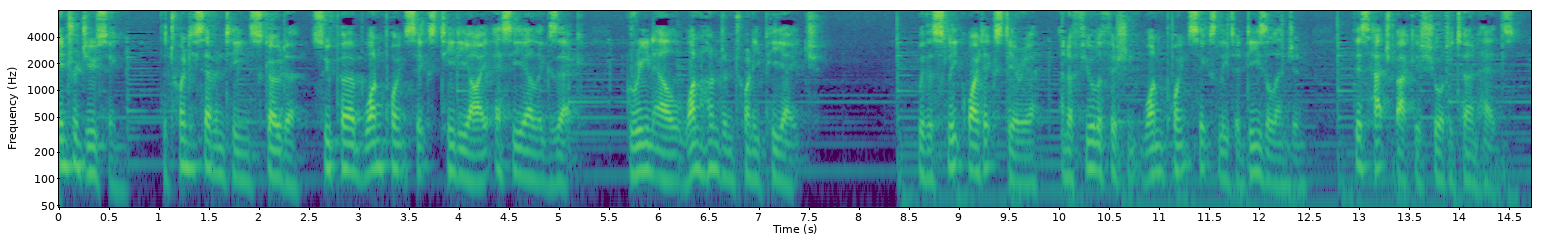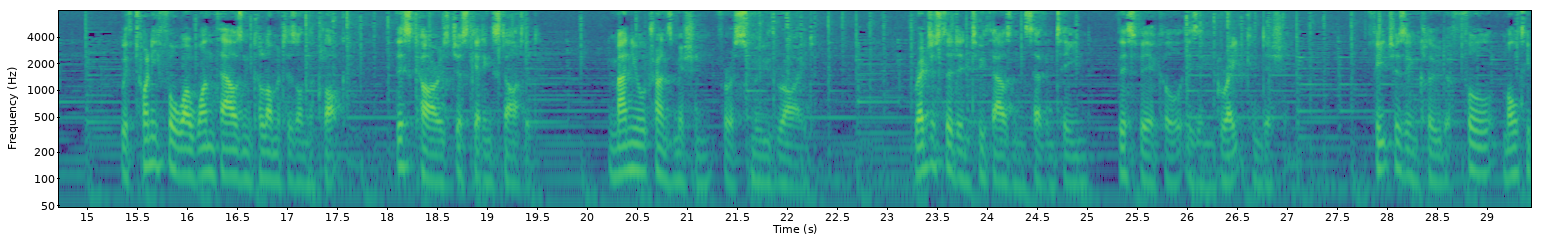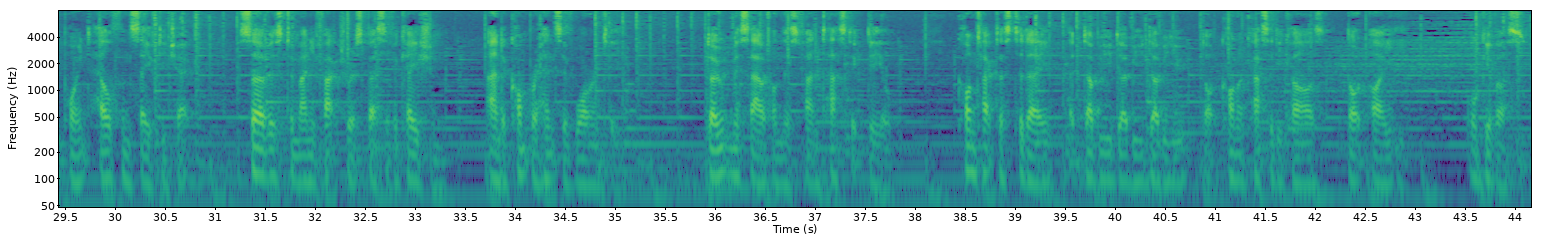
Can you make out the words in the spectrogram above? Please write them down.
Introducing the 2017 Skoda Superb 1.6 TDI SEL Exec Green L 120ph. With a sleek white exterior and a fuel-efficient 1.6 litre diesel engine, this hatchback is sure to turn heads. With 24 or 1,000 kilometres on the clock, this car is just getting started. Manual transmission for a smooth ride. Registered in 2017, this vehicle is in great condition. Features include a full multi-point health and safety check, service to manufacturer specification, and a comprehensive warranty. Don't miss out on this fantastic deal. Contact us today at www.conorcassidycars.ie or give us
